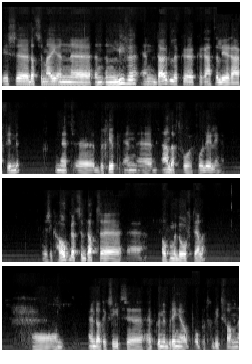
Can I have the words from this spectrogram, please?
is uh, dat ze mij een, uh, een, een, lieve en duidelijke karate-leraar vinden. Met uh, begrip en aandacht voor, voor leerlingen. Dus ik hoop dat ze dat over me doorvertellen. Ehm, en dat ik ze iets heb kunnen brengen op, op het gebied van,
